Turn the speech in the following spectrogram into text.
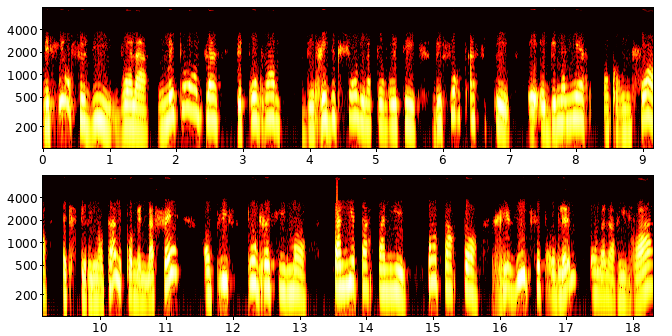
Mais si on se dit, voilà, mettons en place des programmes de réduction de la pauvreté, de sorte à ce que, euh, de manière, encore une fois, expérimentale, comme elle l'a fait, on puisse progressivement, palier par palier, pan par pan, résoudre ces problèmes, on en arrivera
